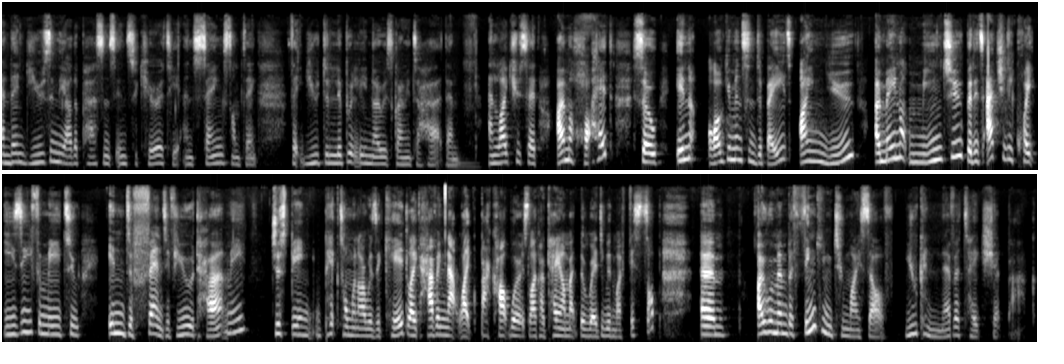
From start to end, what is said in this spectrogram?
and then using the other person's insecurity and saying something that you deliberately know is going to hurt them. Mm. And like you said, I'm a hothead. So in arguments and debates, I knew I may not mean to, but it's actually quite easy for me to, in defense, if you would hurt me, just being picked on when I was a kid, like having that like backup where it's like, okay, I'm at the ready with my fists up. Um, I remember thinking to myself, you can never take shit back.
